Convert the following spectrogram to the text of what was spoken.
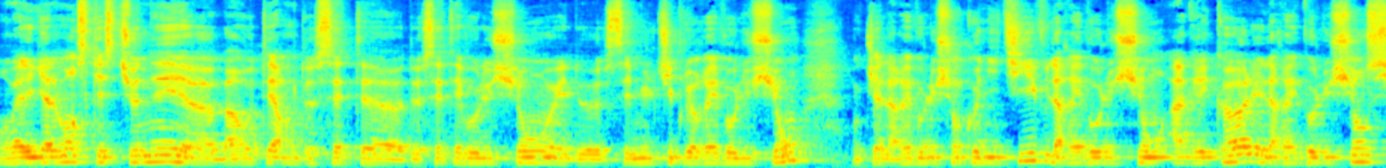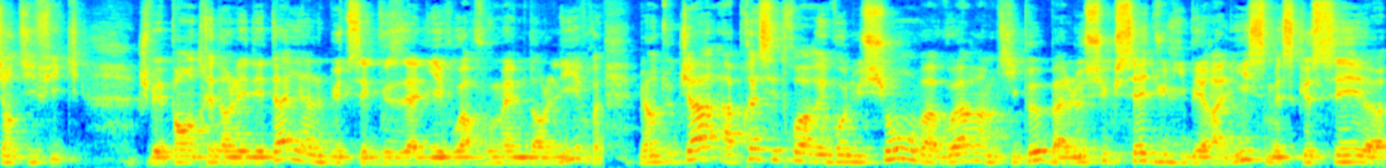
On va également se questionner ben, au terme de cette, évolution et de ces multiples révolutions. Donc il y a la révolution cognitive, la révolution agricole et la révolution scientifique. Je ne vais pas entrer dans les détails, hein, le but c'est que vous alliez voir vous-même dans le livre. Mais en tout cas, après ces trois révolutions, on va voir un petit peu bah, le succès du libéralisme. Est-ce que c'est, euh,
